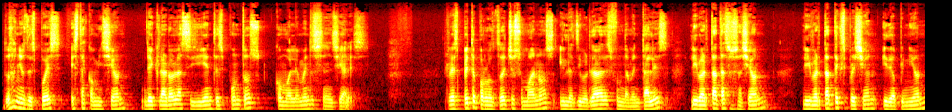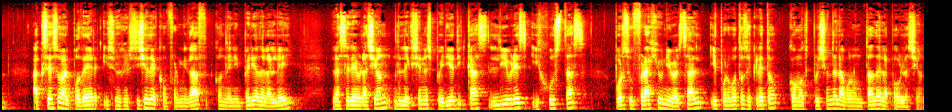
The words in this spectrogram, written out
Dos años después, esta comisión declaró los siguientes puntos como elementos esenciales. Respeto por los derechos humanos y las libertades fundamentales, libertad de asociación, libertad de expresión y de opinión, acceso al poder y su ejercicio de conformidad con el imperio de la ley, la celebración de elecciones periódicas libres y justas por sufragio universal y por voto secreto como expresión de la voluntad de la población,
